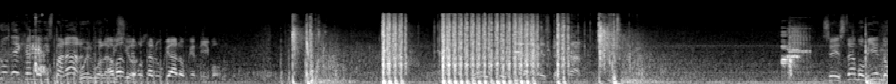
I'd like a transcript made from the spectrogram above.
¡No dejan de disparar! Vuelvo a la misión. Avancemos al lugar objetivo. No hay tiempo para descansar. Se está moviendo.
